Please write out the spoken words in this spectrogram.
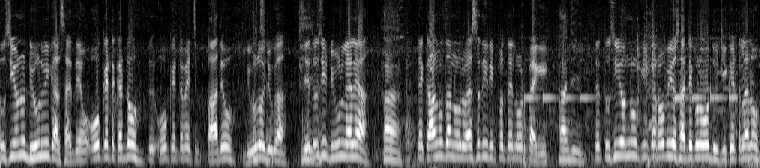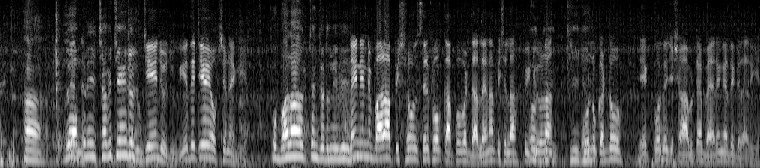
ਤੁਸੀਂ ਉਹਨੂੰ ਡਿਊਲ ਵੀ ਕਰ ਸਕਦੇ ਹੋ। ਉਹ ਕਿੱਟ ਕੱਢੋ ਤੇ ਉਹ ਕਿੱਟ ਵਿੱਚ ਪਾ ਦਿਓ ਡਿਊਲ ਹੋ ਜਾਊਗਾ। ਜੇ ਤੁਸੀਂ ਡਿਊਲ ਲੈ ਲਿਆ ਹਾਂ। ਤੇ ਕੱਲ ਨੂੰ ਤੁਹਾਨੂੰ ਰਿਵਰਸ ਦੀ ਰੀਪਰ ਤੇ ਲੋਡ ਪੈ ਗਈ। ਹਾਂਜੀ। ਤੇ ਤੁਸੀਂ ਉਹਨੂੰ ਕੀ ਕਰੋ ਵੀ ਉਹ ਸਾਡੇ ਕੋਲ ਉਹ ਦੂਜੀ ਕਿੱਟ ਲੈ ਲਓ। ਹਾਂ। ਜੋ ਆਪਣੀ ਇੱਛਾ ਵੀ ਚੇਂਜ ਹੋ ਜੂ। ਚੇਂਜ ਹੋ ਜੂਗੀ। ਇਹਦੇ 'ਚ ਇਹ ਆਪਸ਼ਨ ਹੈਗੀ ਆ। ਉਹ ਬਾਲਾ ਝੰਜੜ ਨਹੀਂ ਵੀ। ਨਹੀਂ ਨਹੀਂ ਨਹੀਂ ਬਾਲਾ ਪਿਛੋਂ ਸਿਰਫ ਉਹ ਕੱਪ ਵੱਡਾ ਲੈਣਾ ਪਿਛਲਾ ਪੀਟੀ ਵਾਲਾ। ਠੀਕ ਹੈ। ਉਹਨੂੰ ਕੱਢੋ। ਇੱਕ ਉਹਦੇ 'ਚ ਸ਼ਾਫਟ ਹੈ ਬੈਰਿੰਗ ਹੈ ਤੇ ਗਰਾਰੀ ਹੈ।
